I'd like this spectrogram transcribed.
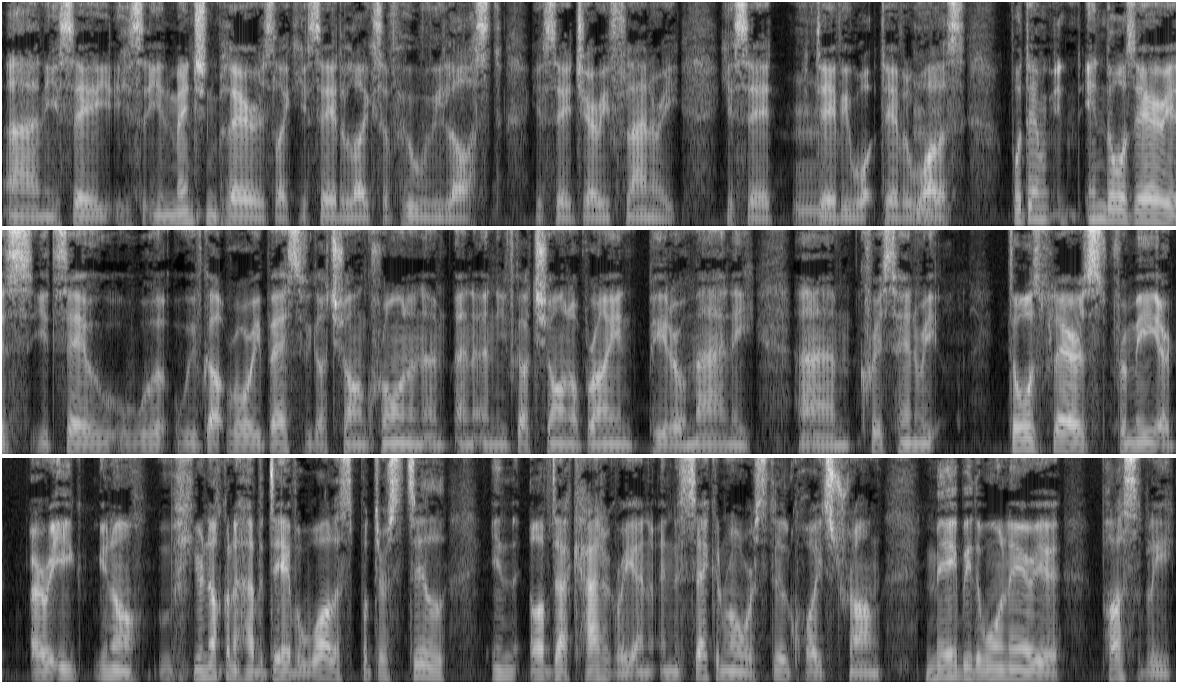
and you say, you, say, you mention players like you say the likes of who have we lost, you say Jerry Flannery, you say Davy, Wa- David Mm. Wallace, but then in those areas you'd say w- w- we've got Rory Best, we've got Sean Cronin, and, and, and you've got Sean O'Brien, Peter O'Mahony, um, Chris Henry. Those players for me are, are you know you're not going to have a David Wallace, but they're still in of that category. And in the second row, we're still quite strong. Maybe the one area possibly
